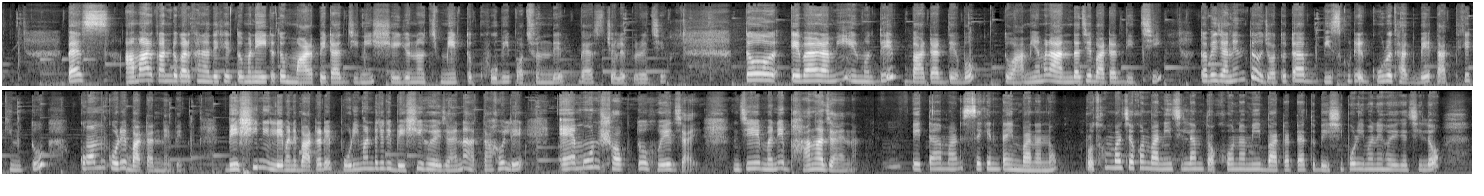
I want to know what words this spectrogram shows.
ব্যাস, আমার কাণ্ড কারখানা দেখে তো মানে এইটা তো মারপেটার জিনিস, সেই জন্য মেয়ের তো খুবই পছন্দের। ব্যাস, চলে পড়েছে। তো এবার আমি এর মধ্যে বাটার দেব। তো আমি আমার আন্দাজে বাটার দিচ্ছি। তবে জানেন তো, যতটা বিস্কুটের গুঁড়ো থাকবে, তার থেকে কিন্তু কম করে বাটার নেবেন। বেশি নিলে মানে বাটারের পরিমাণটা যদি বেশি হয়ে যায় না, তাহলে এমন শক্ত হয়ে যায় যে মানে ভাঙা যায় না। এটা আমার সেকেন্ড টাইম বানানো। প্রথমবার যখন বানিয়েছিলাম, তখন আমি বাটারটা এত বেশি পরিমাণে হয়ে গেছিল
